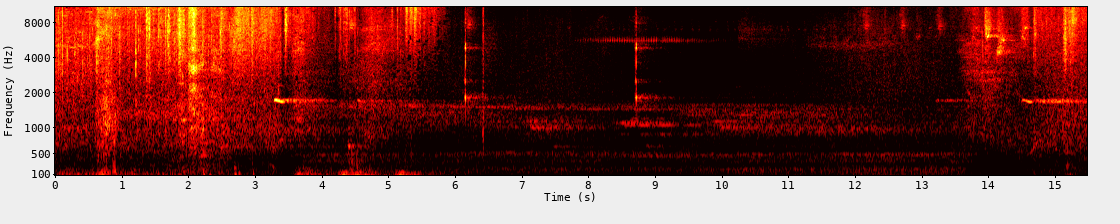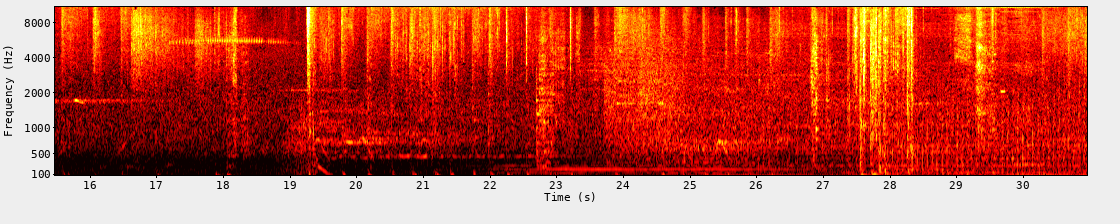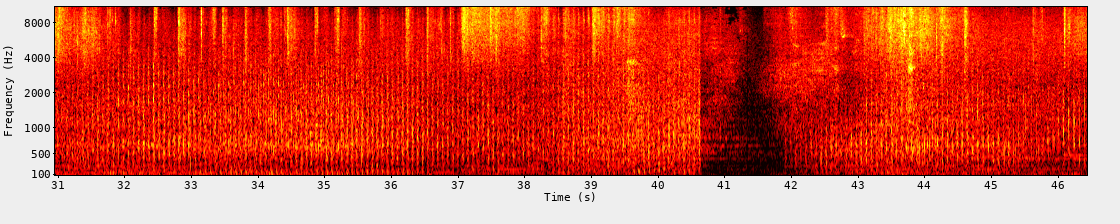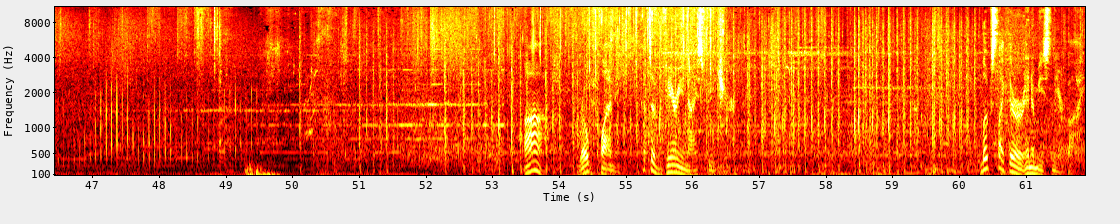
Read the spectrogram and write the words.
Ah, rope climbing. That's a very nice feature. Looks like there are enemies nearby.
